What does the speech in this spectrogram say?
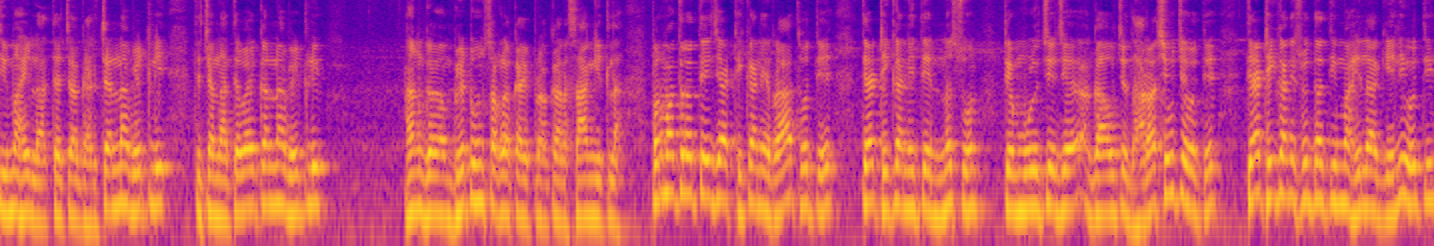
ती महिला त्याच्या घरच्यांना भेटली तिच्या नातेवाईकांना भेटली. आणि ग भेटून सगळा काही प्रकार सांगितला. पण मात्र ते ज्या ठिकाणी राहत होते त्या ठिकाणी ते नसून ते मूळचे जे गावचे धाराशिवचे होते त्या ठिकाणी सुद्धा ती महिला गेली होती.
